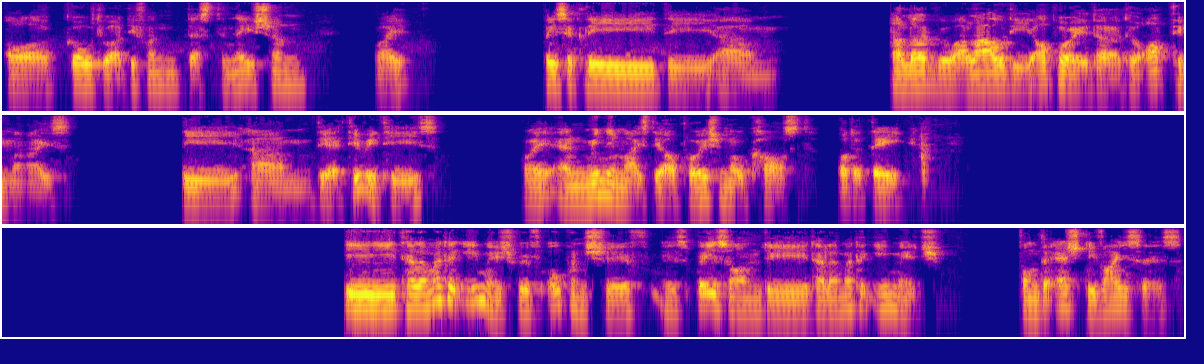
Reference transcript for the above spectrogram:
or go to a different destination, right? Basically, the um, alert will allow the operator to optimize the um, the activities, right, and minimize the operational cost for the day. The telematic image with OpenShift is based on the telematic image from the edge devices.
